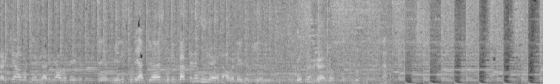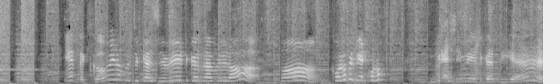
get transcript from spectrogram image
लड़कियाँ ओवरटेक लड़के ओवरटेक ये मेरी स्कूटी एक्टिवा है स्कूटी पेप्ट नहीं हुई है ओवरटेक दुख लग रहा है दुख देखो मेरा बच्चा कैसे वेट कर रहा है मेरा। हाँ खोलो फिर गेट खोलो। कैसे वेट कर रही है?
